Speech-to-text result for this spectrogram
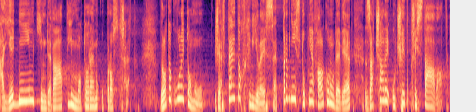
a jedním tím devátým motorem uprostřed. Bylo to kvůli tomu, že v této chvíli se první stupně Falconu 9 začaly učit přistávat.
